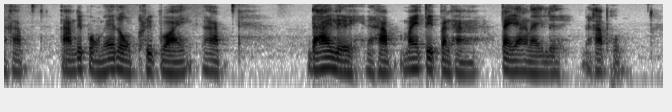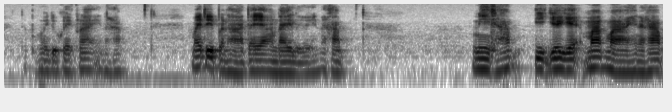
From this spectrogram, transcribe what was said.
นะครับ ตามที่ผมได้ลงคลิปไว้นะครับ ได้เลยนะครับ ไม่ติดปัญหาแต่อย่างใดเลยนะครับผมเดี๋ยวผมให้ดูใกล้ๆนะครับ ไม่ติดปัญหาแต่อย่างใดเลยนะครับ มีครับอีกเยอะแยะมากมายนะครับ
